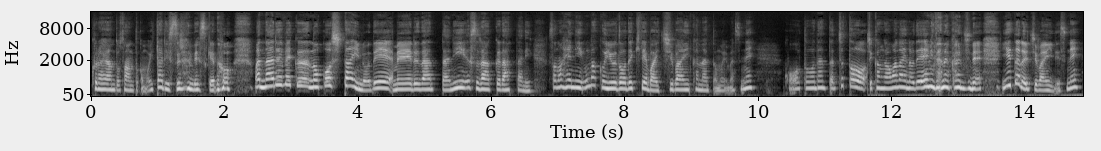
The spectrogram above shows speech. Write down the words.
クライアントさんとかもいたりするんですけど、まあ、なるべく残したいので、メールだったり、 Slack だったり、その辺にうまく誘導できれば一番いいかなと思いますね。口頭だったらちょっと時間が合わないので、みたいな感じで言えたら一番いいですね。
